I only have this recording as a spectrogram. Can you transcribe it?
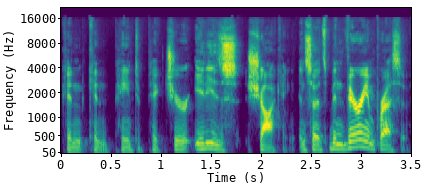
can can paint a picture, it is shocking. And so it's been very impressive.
